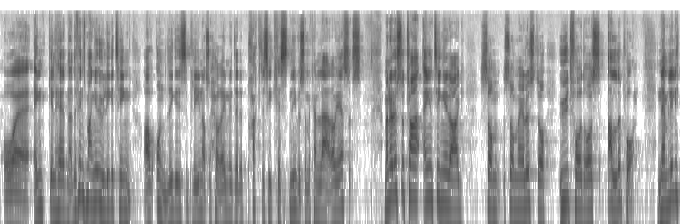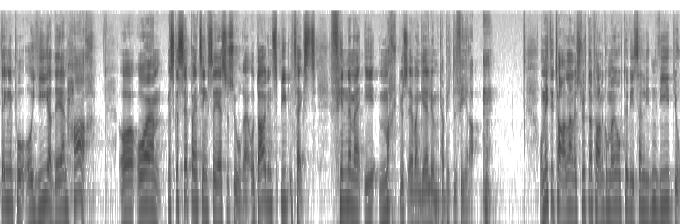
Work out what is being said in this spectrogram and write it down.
og eh, enkelhetene. Det finnes mange ulike ting av åndelige disipliner som hører egentlig til det praktiske kristenlivet som vi kan lære av Jesus. Men jeg har lyst til å ta én ting i dag som, som, jeg har lyst til å utfordre oss alle på. Nemlig litt egentlig på å gi av det en har. Og, og, eh, Vi skal se på en ting som Jesus gjorde. og Dagens bibeltekst finner vi i Markus evangelium kapittel 4. Og Midt i talen, eller slutten av talen kommer jeg også til å vise en liten video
